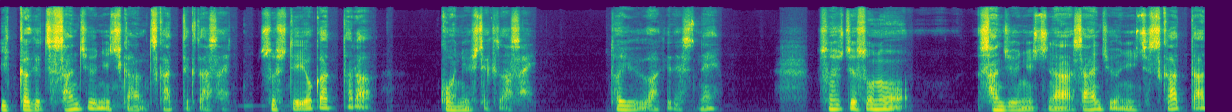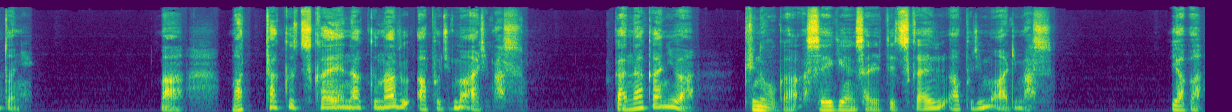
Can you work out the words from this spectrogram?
1ヶ月30日間使ってください。そしてよかったら購入してください。というわけですね。そしてその30日なら30日使った後にまあ全く使えなくなるアプリもあります。が中には機能が制限されて使えるアプリもあります。いわば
